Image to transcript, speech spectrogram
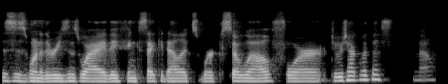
This is one of the reasons why they think psychedelics work so well for do we talk about this? No.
